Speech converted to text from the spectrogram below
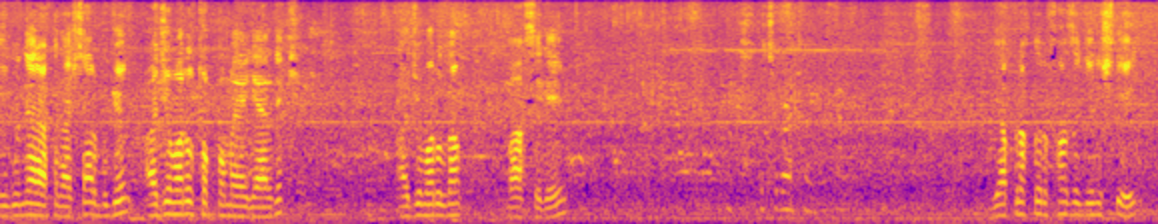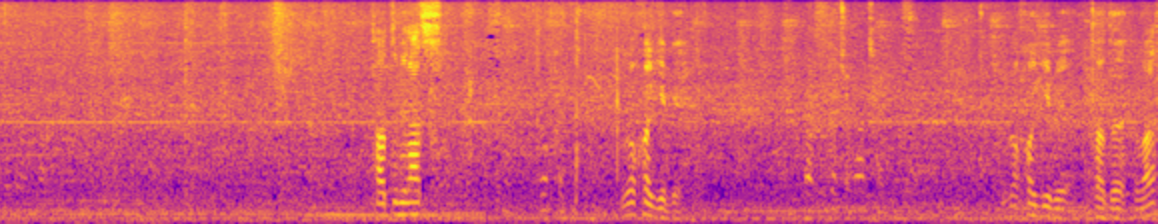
İyi günler arkadaşlar. Bugün acı marul toplamaya geldik. Acı maruldan bahsedeyim. Yaprakları fazla geniş değil. Tadı biraz roka gibi. Roka gibi tadı var.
